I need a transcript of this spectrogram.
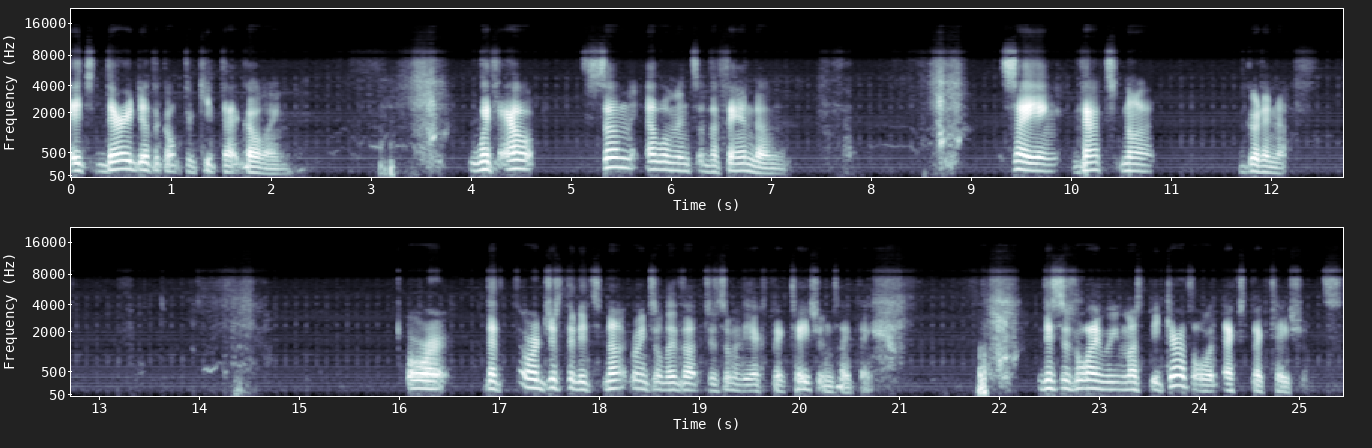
it's very difficult to keep that going without some elements of the fandom saying that's not good enough. Or that or just that it's not going to live up to some of the expectations, I think. This is why we must be careful with expectations.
